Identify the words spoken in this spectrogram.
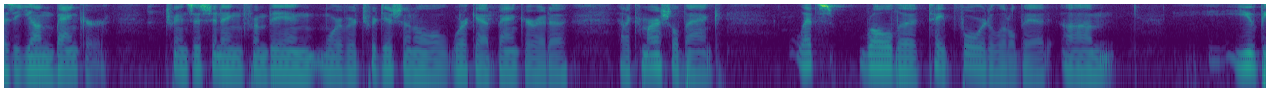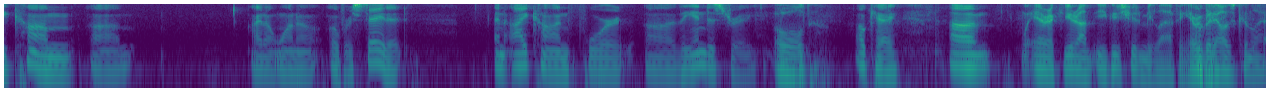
as a young banker, transitioning from being more of a traditional workout banker at a at a commercial bank. Let's roll the tape forward a little bit. Um, you've become, um, I don't want to overstate it, an icon for uh, the industry. Old. Okay. Um, well, Eric, you're not. You shouldn't be laughing. Everybody Okay. else can laugh.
